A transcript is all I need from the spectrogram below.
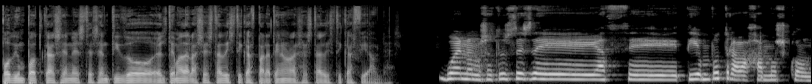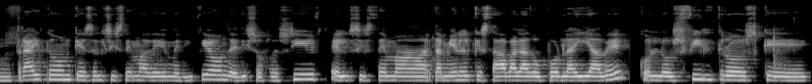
Podium Podcast en este sentido el tema de las estadísticas para tener unas estadísticas fiables? Bueno, nosotros desde hace tiempo trabajamos con Triton, que es el sistema de medición de Research, el sistema también el que está avalado por la IAB, con los filtros que,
